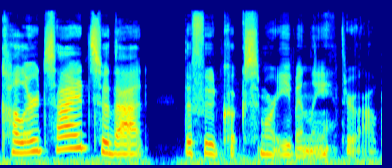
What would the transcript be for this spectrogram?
colored side so that the food cooks more evenly throughout.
